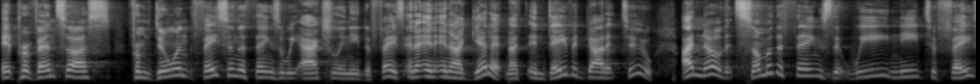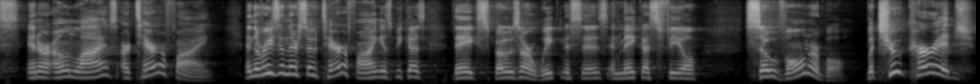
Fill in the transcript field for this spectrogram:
It prevents us from doing facing the things that we actually need to face. And, and, and i get it and, I, and david got it too. I know that some of the things that we need to face in our own lives are terrifying. And the reason they're so terrifying is because they expose our weaknesses and make us feel so vulnerable. But true courage,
